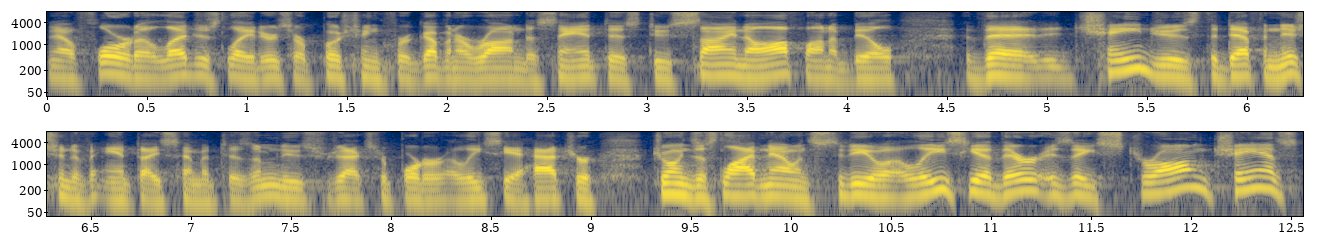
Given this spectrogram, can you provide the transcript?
Now, Florida legislators are pushing for Governor Ron DeSantis to sign off on a bill that changes the definition of anti Semitism. News4JAX reporter Alicia Hatcher joins us live now in studio. Alicia, there is a strong chance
